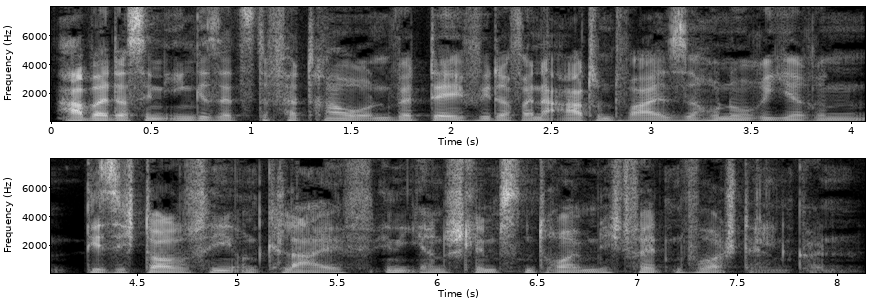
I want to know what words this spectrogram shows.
Aber das in ihn gesetzte Vertrauen wird David auf eine Art und Weise honorieren, die sich Dorothy und Clive in ihren schlimmsten Träumen nicht hätten vorstellen können.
